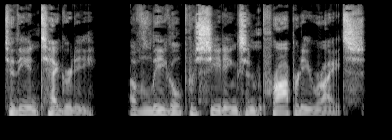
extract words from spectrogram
to the integrity of legal proceedings and property rights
